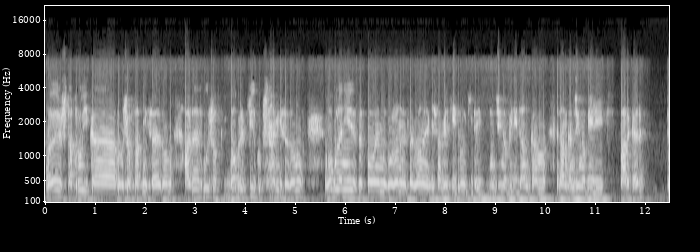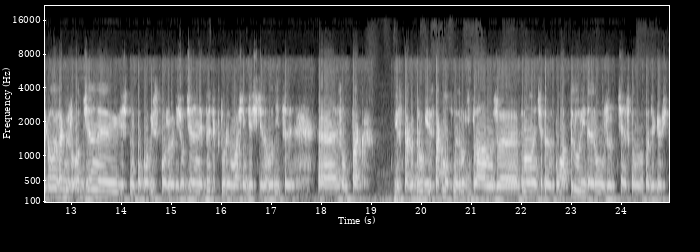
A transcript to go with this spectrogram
to już ta trójka, to już ostatni sezon, ale ten zespół już od dobrych kilku przynajmniej sezonów w ogóle nie jest zespołem złożonym z tak zwanej jakiejś tam wielkiej trójki, tej Ginobili, Duncan, Duncan Ginobili, Parker. Tylko to jest jakby już oddzielny, gdzieś ten Popowicz stworzył jakiś oddzielny byt, w którym właśnie gdzieś ci zawodnicy e, są tak jest tak drugi, jest tak mocny drugi plan, że w tym momencie ten zespół ma tylu liderów, że ciężko w zasadzie jakiegoś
